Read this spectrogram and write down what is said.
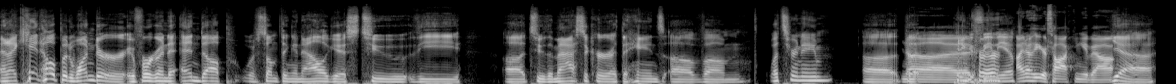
And I can't help but wonder if we're going to end up with something analogous to the uh, to the massacre at the hands of um, what's her name? Uh, the Uh. Euphemia? I know who you're talking about. Yeah,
